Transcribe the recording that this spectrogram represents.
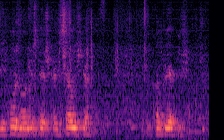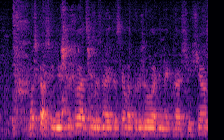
і кожного містечка і селища конкретніше. Важка сьогодні ситуація, ви знаєте, села переживають найкращий час.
